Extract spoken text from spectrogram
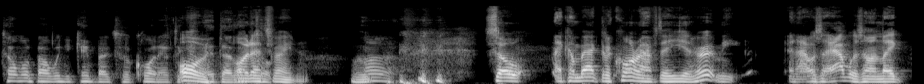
Tell him about when you came back to the corner after oh you hit that. oh that's hook. right. Ah, So I come back to the corner after he had hurt me, and I was like, I was on like,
